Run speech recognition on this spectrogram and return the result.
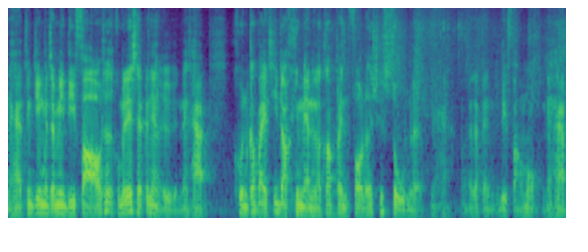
นะฮะจริงๆมันจะมี default ถ้าเกิดคุณไม่ได้เซตเป็นอย่างอื่นนะครับคุณก็ไปที่ document แล้วก็เป็นโฟลเดอร์ชื่อ Zoom เลยนะฮะก็จะเป็น default mode นะครับ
